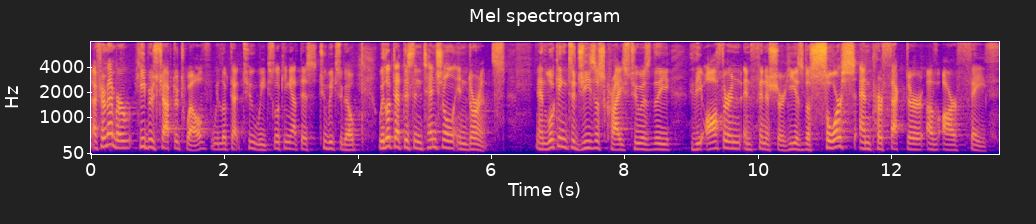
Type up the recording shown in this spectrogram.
Now, if you remember Hebrews chapter 12, we looked at two weeks, looking at this two weeks ago, we looked at this intentional endurance and looking to Jesus Christ, who is the, the author and, and finisher. He is the source and perfecter of our faith.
